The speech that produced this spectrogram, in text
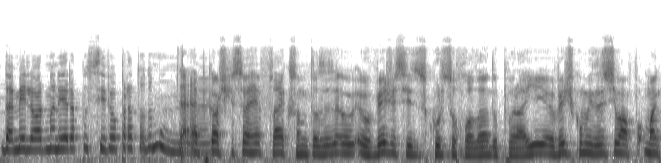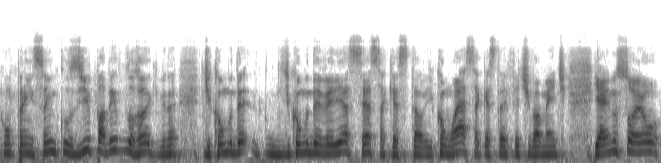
da melhor maneira possível para todo mundo. É, né? porque eu acho que isso é reflexo. Muitas vezes eu, eu, vejo esse discurso rolando por aí, eu vejo como existe uma, uma incompreensão, inclusive para dentro do rugby, né? De como, de, de, como deveria ser essa questão e como é essa questão efetivamente. E aí não sou eu,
